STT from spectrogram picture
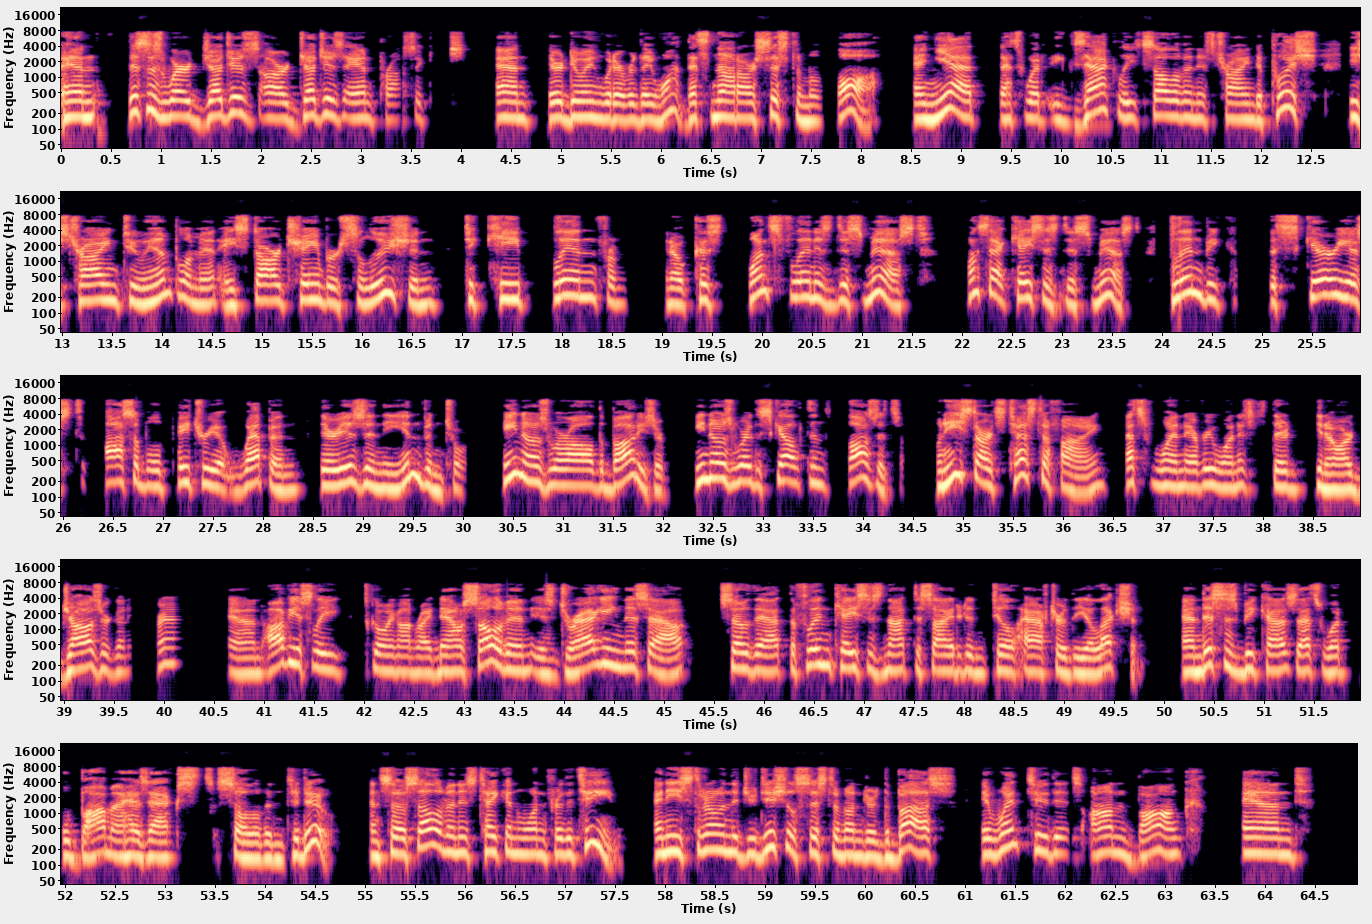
And this is where judges are judges and prosecutors and they're doing whatever they want. That's not our system of law. And yet that's what exactly Sullivan is trying to push. He's trying to implement a star chamber solution to keep Flynn from, you know, cause once Flynn is dismissed, once that case is dismissed, Flynn becomes the scariest possible patriot weapon there is in the inventory. He knows where all the bodies are. He knows where the skeleton closets are. When he starts testifying, that's when everyone is there. You know, our jaws are going to, and obviously what's going on right now. Sullivan is dragging this out so that the Flynn case is not decided until after the election. And this is because that's what Obama has asked Sullivan to do. And so Sullivan has taken one for the team and he's thrown the judicial system under the bus. It went to this en banc and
